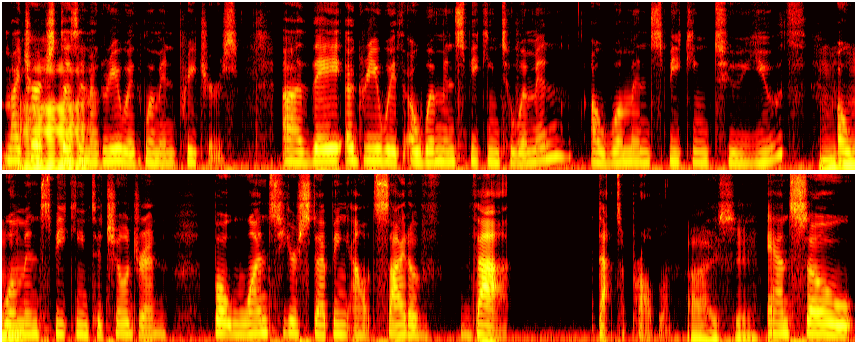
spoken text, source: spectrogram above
my church Ah. doesn't agree with women preachers. Uh, they agree with a woman speaking to women, a woman speaking to youth, a woman speaking to children. But once you're stepping outside of that, that's a problem. I see. And so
